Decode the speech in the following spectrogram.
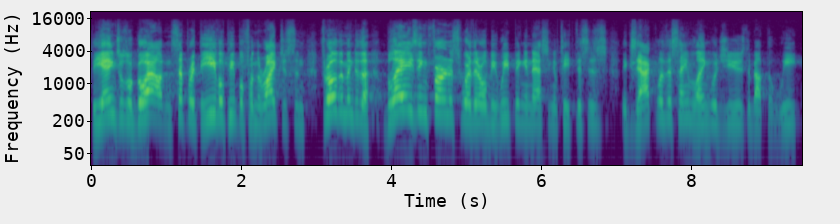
the angels will go out and separate the evil people from the righteous and throw them into the blazing furnace where there will be weeping and gnashing of teeth. This is exactly the same language used about the wheat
